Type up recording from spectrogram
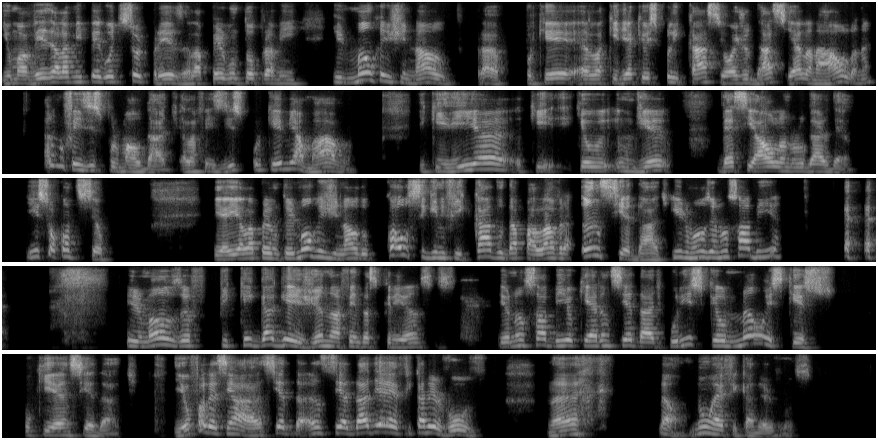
E uma vez ela me pegou de surpresa, ela perguntou para mim, irmão Reginaldo, pra, porque ela queria que eu explicasse, eu ajudasse ela na aula, né? Ela não fez isso por maldade, ela fez isso porque me amava e queria que, que eu um dia desse aula no lugar dela. E isso aconteceu. E aí ela perguntou, irmão Reginaldo, qual o significado da palavra ansiedade? Irmãos, eu não sabia. Irmãos, eu fiquei gaguejando na frente das crianças. Eu não sabia o que era ansiedade, por isso que eu não esqueço o que é ansiedade. E eu falei assim: ah, ansiedade, ansiedade é ficar nervoso, né? Não, não é ficar nervoso.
